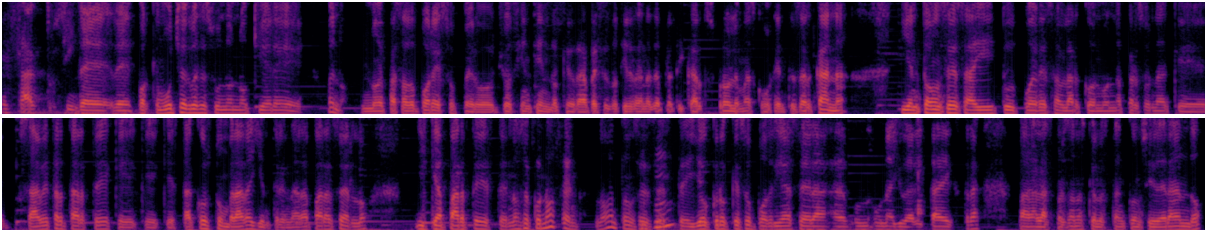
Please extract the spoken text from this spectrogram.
Exacto, sí. De, de, porque muchas veces uno no quiere bueno, no he pasado por eso, pero yo sí entiendo que a veces no tienes ganas de platicar tus problemas con gente cercana y entonces ahí tú puedes hablar con una persona que sabe tratarte, que, que, está acostumbrada y entrenada para hacerlo y que aparte este, no se conocen, ¿no? Entonces este, yo creo que eso podría ser una ayudadita extra para las personas que lo están considerando,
